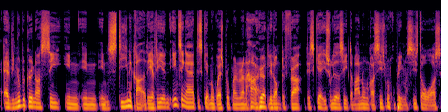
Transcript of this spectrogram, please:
At vi nu begynder at se en, en, en stigende grad af det her. Fordi en, en ting er, at det sker med Westbrook, men man har hørt hørt lidt om det før. Det sker isoleret set. Der var nogle racismeproblemer sidste år også.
